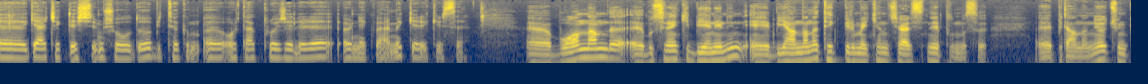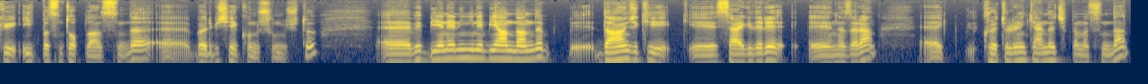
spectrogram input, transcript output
E, gerçekleştirmiş olduğu bir takım e, ortak projelere örnek vermek gerekirse. E, bu anlamda e, bu seneki Bienal'in e, bir yandan da tek bir mekan içerisinde yapılması e, planlanıyor. Çünkü ilk basın toplantısında e, böyle bir şey konuşulmuştu. E, ve Biennale'in yine bir yandan da e, daha önceki e, sergileri e, nazaran e, küratörlerin kendi açıklamasından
